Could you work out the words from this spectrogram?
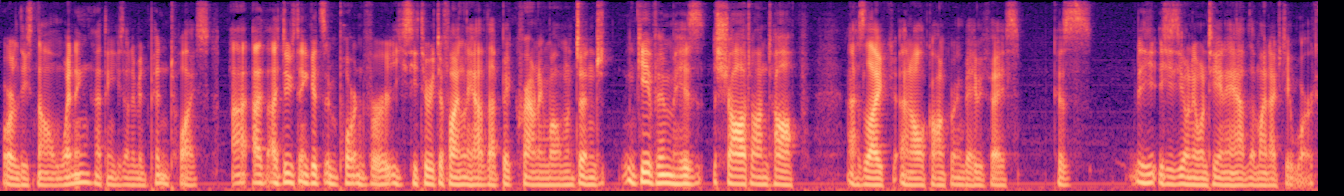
or at least not winning. I think he's only been pinned twice. I, I, I do think it's important for EC3 to finally have that big crowning moment and give him his shot on top as like an all conquering babyface. Because he, he's the only one TNA have that might actually work.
